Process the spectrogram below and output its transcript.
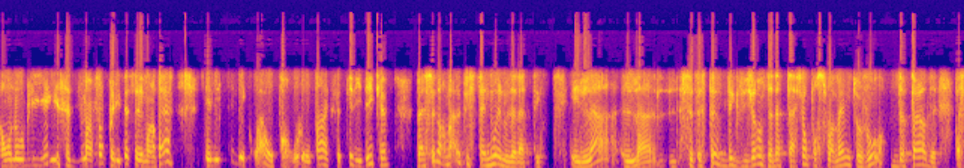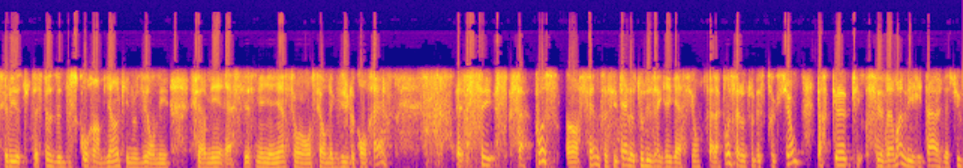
on a oublié cette dimension de politesse élémentaire. Et les Québécois ont trop longtemps accepté l'idée que ben, c'est normal, puis c'est à nous à nous adapter. Et là, là, cette espèce d'exigence d'adaptation pour soi-même toujours, de peur de parce qu'il y a toute espèce de discours ambiant qui nous dit on est fermé, raciste, gna, gna, si on, si on exige le contraire. Euh, c'est ça pousse en fait une société à l'autodésagrégation. Ça la pousse à l'autodestruction parce que c'est vraiment l'héritage dessus.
